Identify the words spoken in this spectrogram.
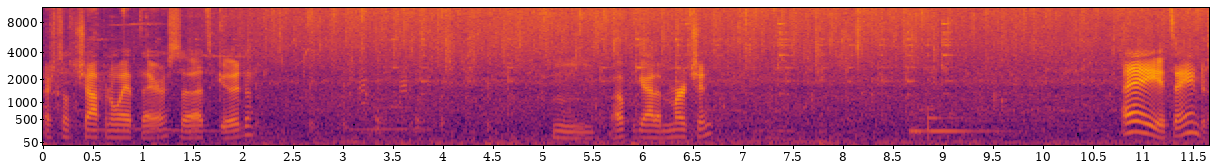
they're still chopping away up there, so that's good. Hmm. Oh, we got a merchant. Hey, it's Ander,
